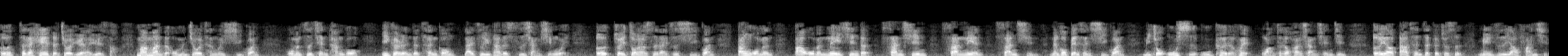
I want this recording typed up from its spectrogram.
而这个黑的就会越来越少。慢慢的，我们就会成为习惯。我们之前谈过，一个人的成功来自于他的思想行为，而最重要是来自习惯。当我们把我们内心的善心、善念、善行能够变成习惯，你就无时无刻的会往这个方向前进。而要达成这个，就是每日要反省。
